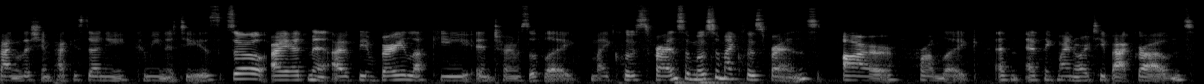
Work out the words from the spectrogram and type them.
Bangladeshi and Pakistani communities. So I admit I've been very lucky in terms of like my close friends. So most of my close friends are from like ethnic minority background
